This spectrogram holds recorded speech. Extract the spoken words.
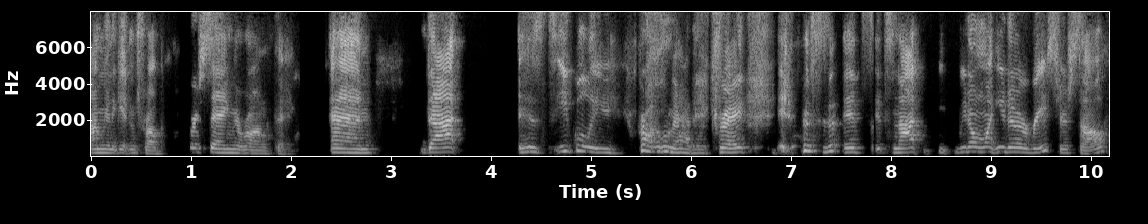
I'm going to get in trouble for saying the wrong thing. And that is equally problematic, right? It's, it's, it's not, we don't want you to erase yourself.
